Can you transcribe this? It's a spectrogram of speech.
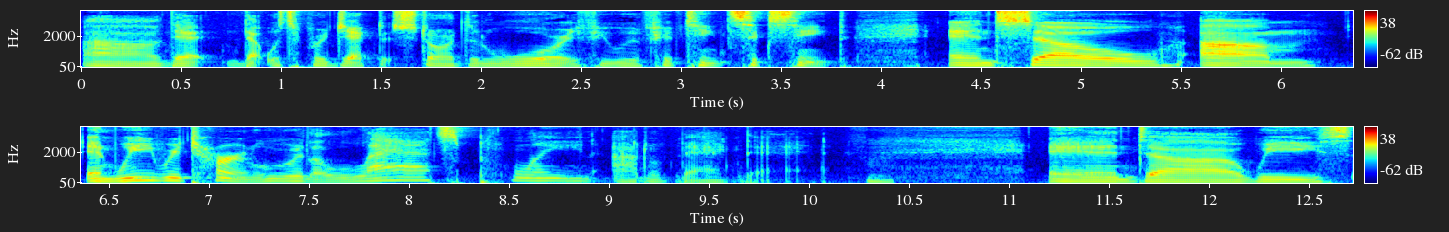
Uh, that that was the projected start of the war, if you will, 15th, 16th, and so um, and we returned. We were the last plane out of Baghdad, hmm. and uh, we s-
